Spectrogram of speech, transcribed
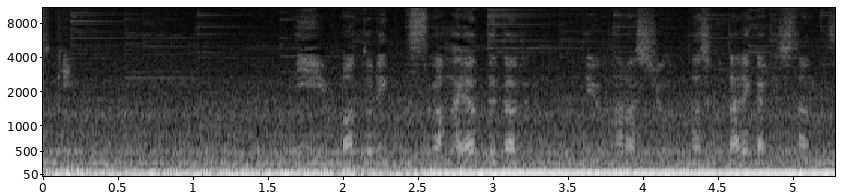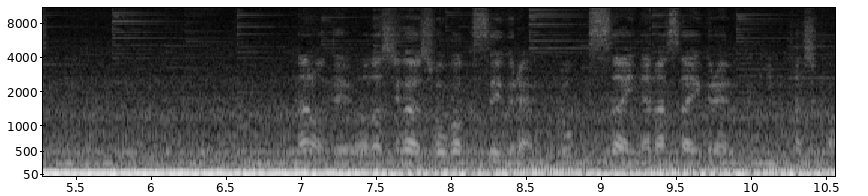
時に「マトリックス」が流行ってたっていう話を確か誰かにしたんですよね。なので私が小学生ぐらい6歳7歳ぐらいの時に確か。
